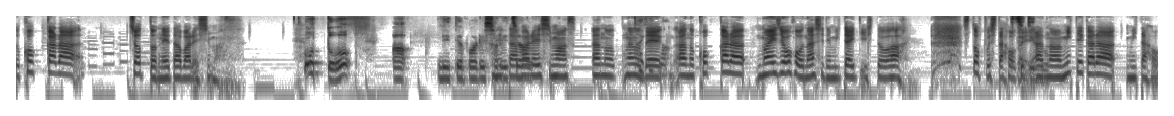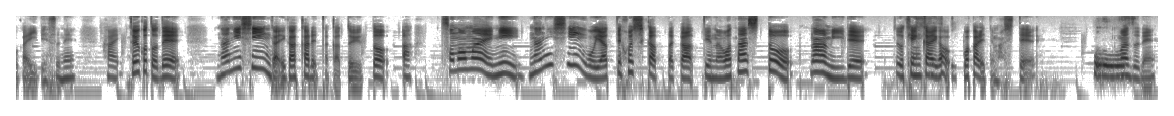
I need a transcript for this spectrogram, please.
ょこっからちょっとネタバレします。おっと？あ、ネタバレされちゃう。ネタバレします。あの、なのではい、あの、こっから前情報なしで見たいっていう人は、ストップした方がいい。あの、見てから見た方がいいですね。はい。ということで、何シーンが描かれたかというと、あ、その前に何シーンをやってほしかったかっていうのは私とナーミーでちょっと見解が分かれてまして、まずね、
